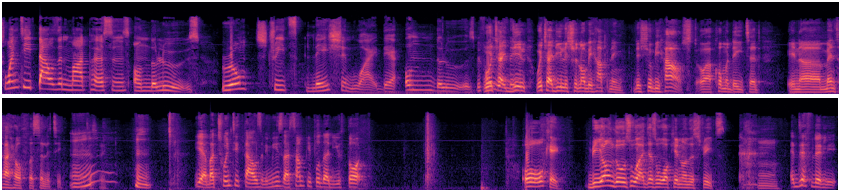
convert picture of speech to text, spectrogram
20,000 mad persons on the loose. Rome streets nationwide. They're on the loose. Before which ideal which ideally should not be happening. They should be housed or accommodated in a mental health facility. Mm. speak. Yeah, but 20,000. It means that some people that you thought Oh, okay. Beyond those who are just walking on the streets. Uh, Definitely.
